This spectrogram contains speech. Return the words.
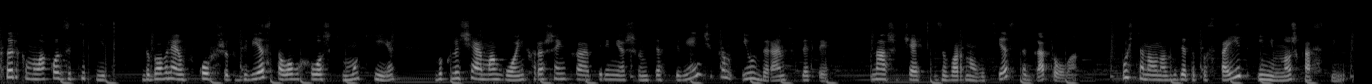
Как только молоко закипит, добавляем в ковшик 2 столовых ложки муки, выключаем огонь, хорошенько перемешиваем тесто венчиком и убираем с плиты. Наша часть заварного теста готова. Пусть она у нас где-то постоит и немножко остынет.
